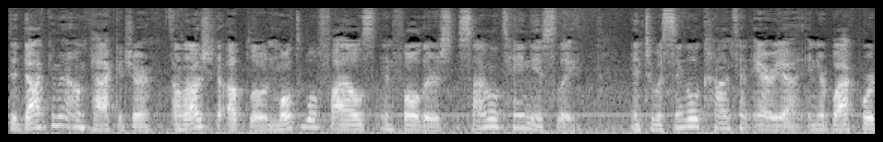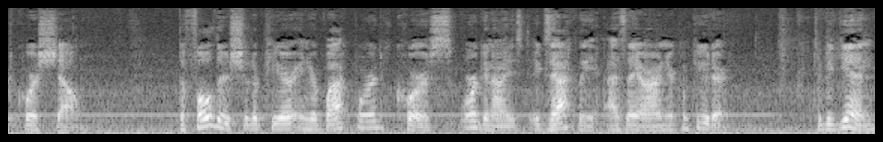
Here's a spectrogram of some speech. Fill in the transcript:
The Document Unpackager allows you to upload multiple files and folders simultaneously into a single content area in your Blackboard course shell. The folders should appear in your Blackboard course organized exactly as they are on your computer. To begin,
